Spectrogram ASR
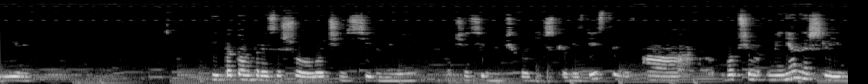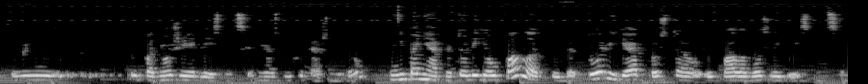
И, и потом произошел очень сильный, очень сильное психологическое воздействие. А, в общем, меня нашли у, у подножия лестницы. У нас двухэтажный дом. Непонятно, то ли я упала оттуда, то ли я просто упала возле лестницы.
